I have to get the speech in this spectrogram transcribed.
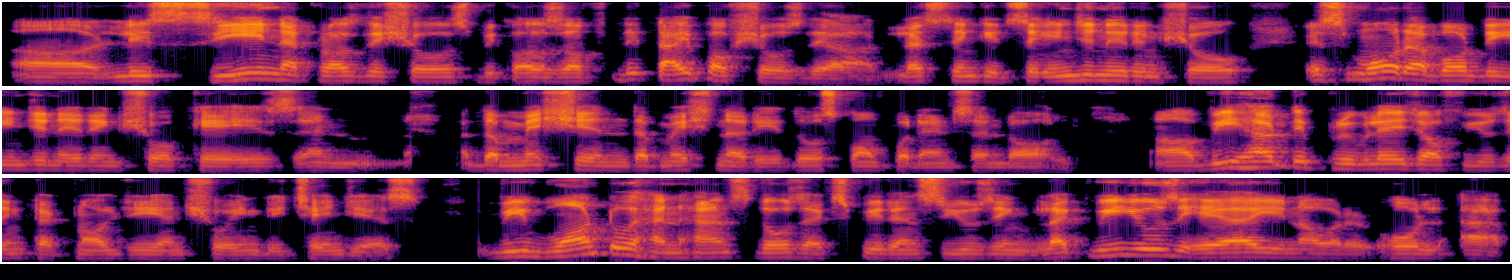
uh, seen across the shows because of the type of shows they are. Let's think it's an engineering show. It's more about the engineering showcase and the machine, the machinery, those components and all. Uh, we had the privilege of using technology and showing the changes. We want to enhance those experience using, like we use AI in our whole app,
